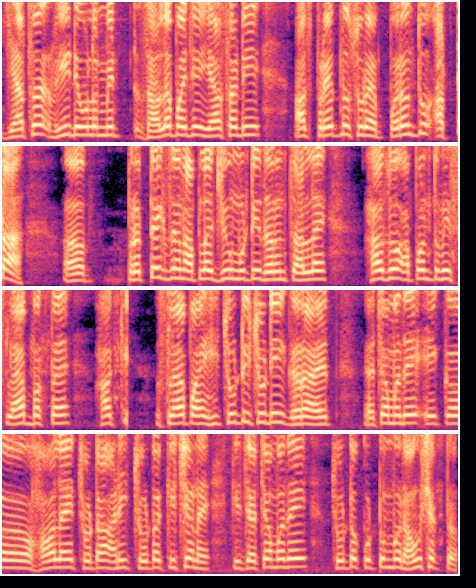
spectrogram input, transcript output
याचं रिडेव्हलपमेंट झालं पाहिजे यासाठी आज प्रयत्न सुरू आहे. परंतु आत्ता प्रत्येकजण आपला जीव मुठी धरून चालला आहे हा जो आपण तुम्ही स्लॅब बघताय हा कि स्लॅब आहे. ही छोटी छोटी घरं आहेत. याच्यामध्ये एक हॉल आहे छोटा आणि छोटं किचन आहे की ज्याच्यामध्ये छोटं कुटुंब राहू शकतं.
